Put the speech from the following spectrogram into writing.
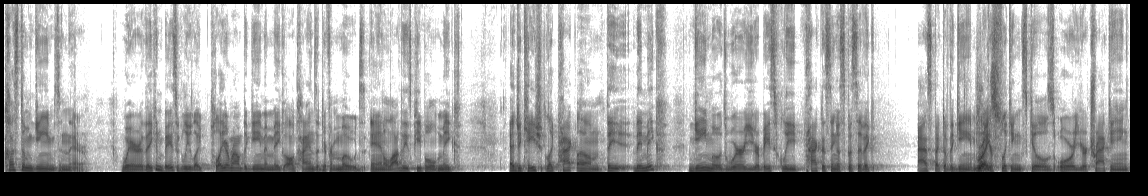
custom games in there where they can basically like play around the game and make all kinds of different modes. And a lot of these people make education like um, they they make game modes where you're basically practicing a specific aspect of the game, like your flicking skills or your tracking,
